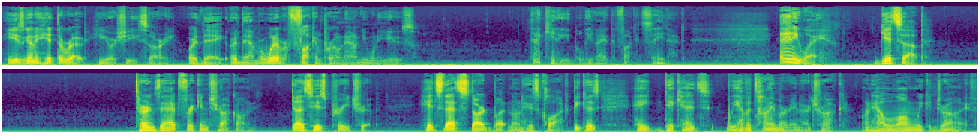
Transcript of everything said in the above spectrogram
He is going to hit the road. He or she, sorry or they or them or whatever fucking pronoun you want to use. I can't even believe I had to fucking say that. Anyway, gets up, turns that freaking truck on, does his pre trip, hits that start button on his clock because, hey, dickheads, we have a timer in our truck on how long we can drive.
